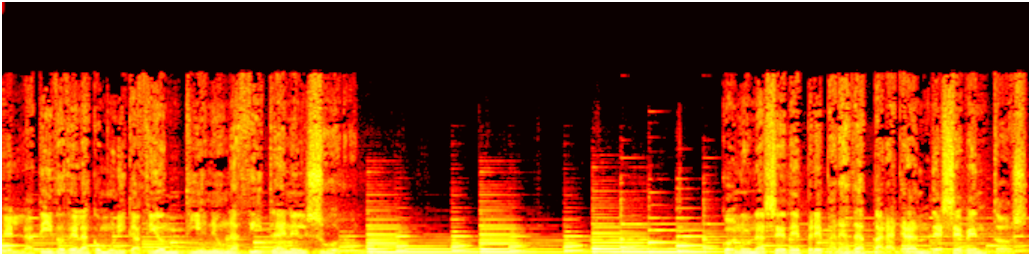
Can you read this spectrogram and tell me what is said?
El latido de la comunicación tiene una cita en el sur, con una sede preparada para grandes eventos.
